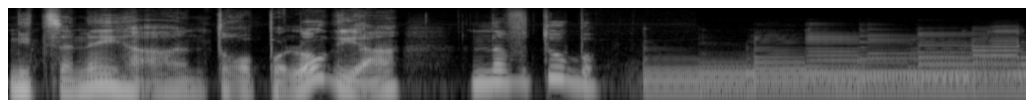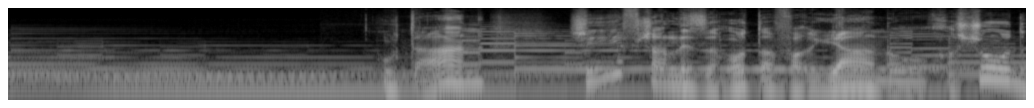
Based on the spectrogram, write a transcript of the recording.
ניצני האנתרופולוגיה נבטו בו. הוא טען שאי אפשר לזהות עבריין או חשוד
